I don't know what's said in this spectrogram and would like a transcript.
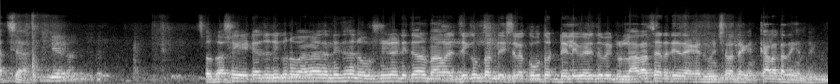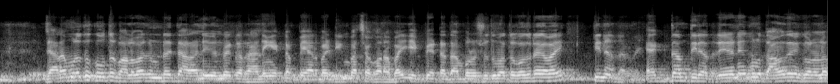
আচ্ছা। তো দর্শক এটা যদি কোনো ব্যাপারে নিতে চান অবশ্যই নিতে পারেন। বাংলাদেশ যে কোনো কবুতর ডেলিভারি দেবে। একটু দিয়ে দেখা দেবেন ইনশাল্লাহ দেখেন। কালারটা দেখেন ভাই। যারা মূলত কবুতর ভালোবাসেন তাই তারা নেবেন ভাই একটা রানিং একটা পেয়ার ভাই ডিম বাচ্চা করা ভাই। এই পেয়ারটা দাম পড়বে শুধুমাত্র কত টাকা ভাই? তিন হাজার ভাই। একদম তিন হাজার। এটা নিয়ে কোনো দামাদামি করানো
